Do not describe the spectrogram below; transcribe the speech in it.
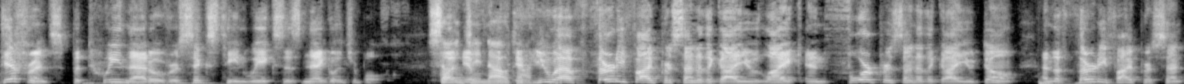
difference between that over 16 weeks is negligible. 17 if, now, if, if, you have 35% of the guy you like and 4% of the guy you don't, and the 35%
